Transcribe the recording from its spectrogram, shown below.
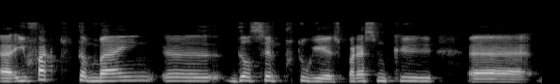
Uh, e o facto também uh, dele ser português, parece-me que uh,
